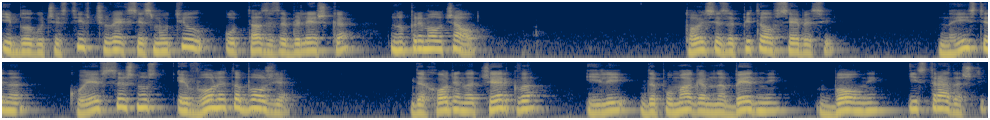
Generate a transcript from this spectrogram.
и благочестив човек се смутил от тази забележка, но премълчал. Той се запитал в себе си. Наистина, кое всъщност е волята Божия? Да ходя на черква или да помагам на бедни, болни и страдащи?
